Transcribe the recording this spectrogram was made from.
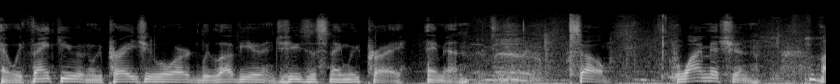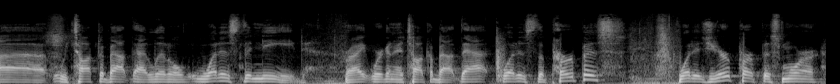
And we thank you and we praise you, Lord. We love you. In Jesus' name we pray. Amen. Amen. So, why mission? Uh, we talked about that a little. What is the need? Right? We're going to talk about that. What is the purpose? What is your purpose more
